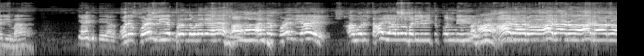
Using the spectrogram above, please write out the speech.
தெரியுமா? எனக்கு தெரியாது. ஒரு குழந்தையை பிறந்த உடனே அந்த குழந்தையை ஒரு தாயானவள் மடியில் வைத்துக் கொண்டு ஆறாரோ ஆறாரோ ஆறாரோ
